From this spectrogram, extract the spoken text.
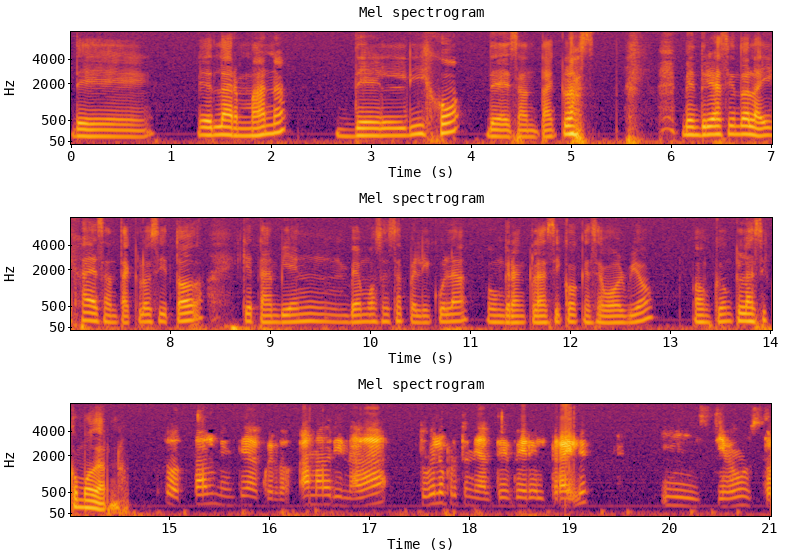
de es la hermana del hijo de Santa Claus vendría siendo la hija de Santa Claus y todo que también vemos esa película, un gran clásico que se volvió, aunque un clásico moderno. Totalmente de acuerdo. A Madrinada tuve la oportunidad de ver el tráiler y sí me gustó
